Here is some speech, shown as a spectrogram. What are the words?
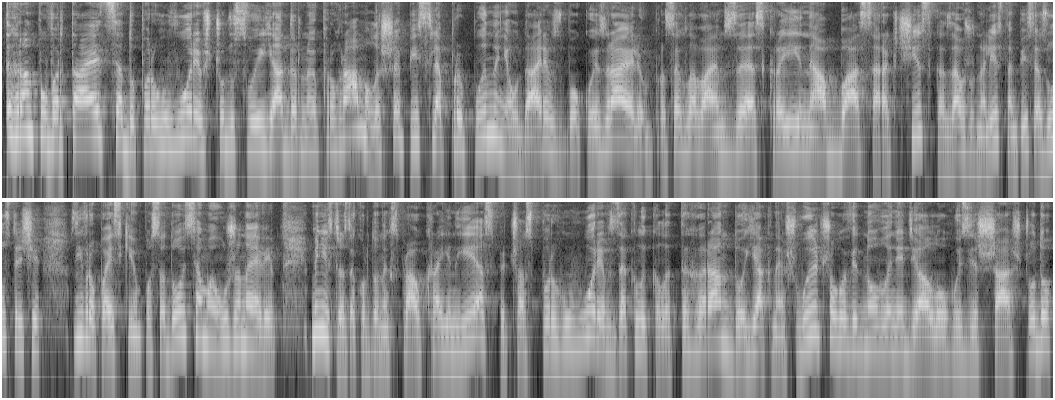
Тегран повертається до переговорів щодо своєї ядерної програми лише після припинення ударів з боку Ізраїлю. Про це глава МЗС країни Аббас Аракчі сказав журналістам після зустрічі з європейськими посадовцями у Женеві. Міністри закордонних справ країн ЄС під час переговорів закликали Тегеран до якнайшвидшого відновлення діалогу зі США щодо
